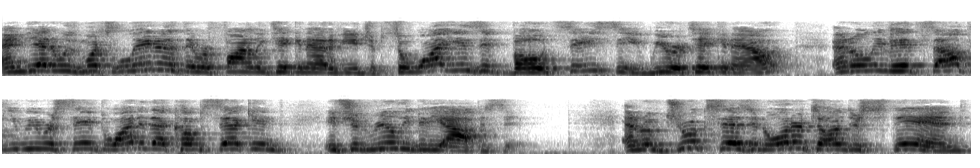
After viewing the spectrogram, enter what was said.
And yet it was much later that they were finally taken out of Egypt. So why is it Vahotsesi we were taken out, and only V'hitzalti we were saved? Why did that come second? It should really be the opposite. And Rav Druk says in order to understand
